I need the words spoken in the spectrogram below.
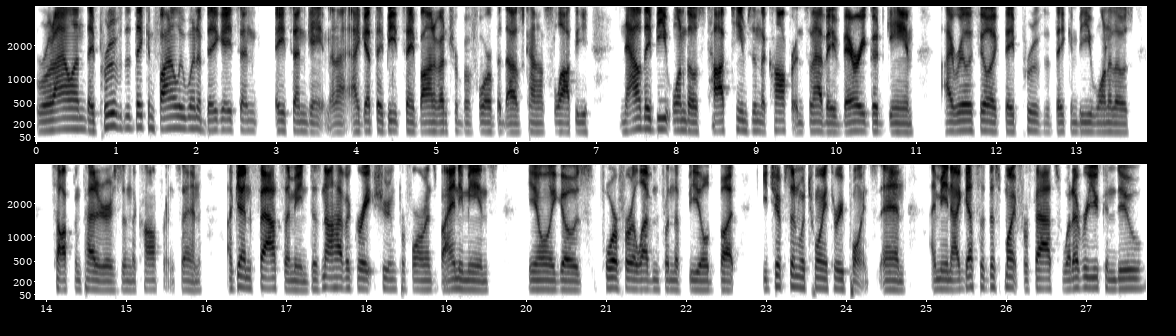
Rhode Island, they proved that they can finally win a big A10, A10 game. And I, I get they beat St. Bonaventure before, but that was kind of sloppy. Now they beat one of those top teams in the conference and have a very good game. I really feel like they proved that they can be one of those top competitors in the conference. And again, Fats, I mean, does not have a great shooting performance by any means. He only goes four for 11 from the field, but he chips in with 23 points. And I mean, I guess at this point for Fats, whatever you can do,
